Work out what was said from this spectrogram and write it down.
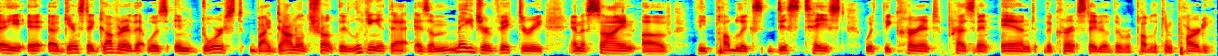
a, a, against a governor that was endorsed by Donald Trump. They're looking at that as a major victory and a sign of the public's distaste with the current president and the current state of the Republican Party.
